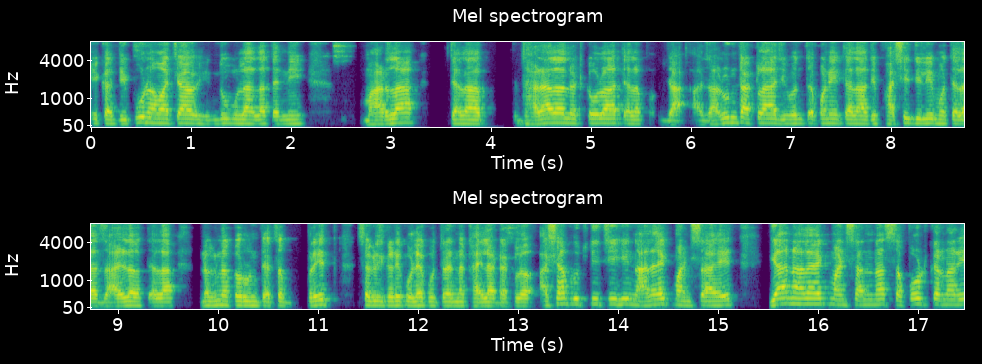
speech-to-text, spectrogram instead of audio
एका दीपू नावाच्या हिंदू मुलाला त्यांनी मारला. त्याला झाडाला लटकवला त्याला जाळून टाकला जिवंतपणे त्याला आधी फाशी दिली मग त्याला जाळलं त्याला नग्न करून त्याचं प्रेत सगळीकडे कोल्या कुत्र्यांना खायला टाकलं. अशा वृत्तीची ही नालायक माणसं आहेत. या नालायक माणसांना सपोर्ट करणारी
